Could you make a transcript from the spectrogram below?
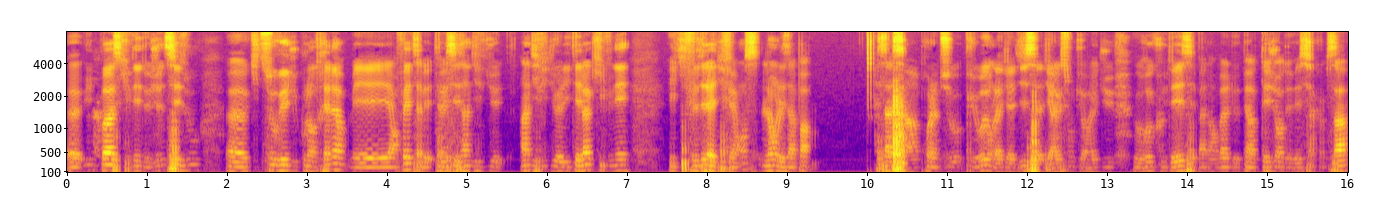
une passe qui venait de je ne sais où. qui te sauvait du coup l'entraîneur, mais en fait, tu avais, ces individualités-là qui venaient et qui faisaient la différence. Là, on les a pas. Ça, c'est un problème plus haut, on l'a déjà dit, c'est la direction qui aurait dû recruter. C'est pas normal de perdre des joueurs de vestiaire comme ça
